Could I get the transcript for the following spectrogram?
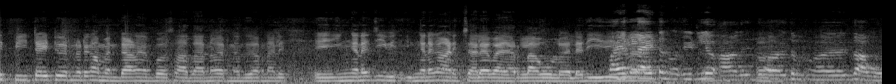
റിപ്പീറ്റ് ആയിട്ട് വരുന്ന ഒരു കമന്റ് ആണ്. ഇപ്പോൾ സാധാരണ വരുന്നത് പറഞ്ഞാൽ ഇങ്ങനെ ജീവി ഇങ്ങനെ കാണിച്ചാലേ വൈറലാവുള്ളൂ. അല്ലെ ഈ വൈറലായിട്ട് വീട്ടിൽ ഇത് ഇതാവോ?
